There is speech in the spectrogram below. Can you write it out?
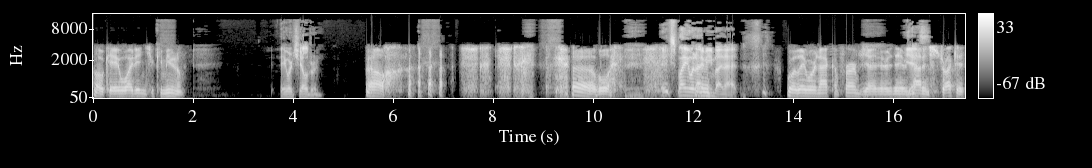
Okay, why didn't you commune them? They were children. Oh. oh, boy. Explain what I mean by that. Well, they were not confirmed yet, or they were yes. not instructed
